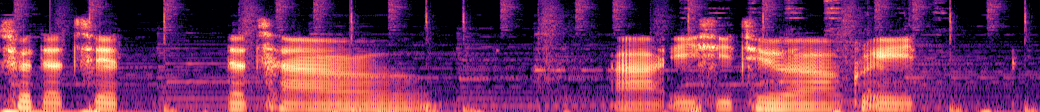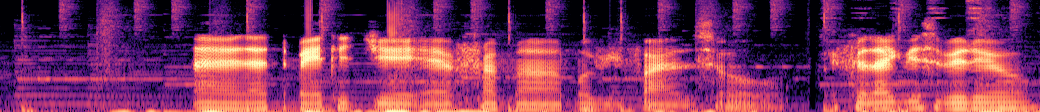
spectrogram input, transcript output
So that's it. That's how uh, easy to uh, create an animated GIF from a movie file. So if you like this video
